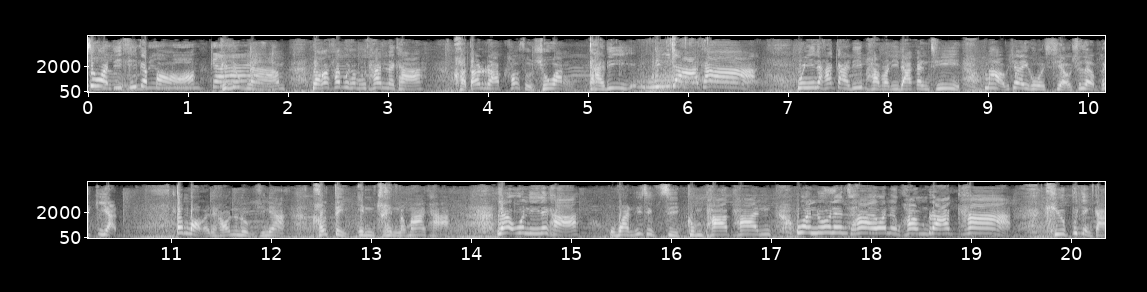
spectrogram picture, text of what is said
สวัสดีพี่กระป๋อพี่ลูกน้ำแล้วก็ท่านผู้ชมทุกท่านนะคะ ขอต้อนรับเข้าสู่ช่วงกาดี้นิดาค่ะ วันนี้นะคะกาดี้พามาดีดากันที่มหาวิทยาลัยหัวเฉียวเฉลิมพระเกียรติ ต้องบอกเลยนะคะว่าหนุ่มที่เนี่ยเขาติดอินเทรนด์มากๆค่ะ แล้ววันนี้นะคะ วันที่ 14 กุมภาพันธ์ วันวาเลนไทน์วันแห่งความรักค่ะ คิวผู้อย่างกา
